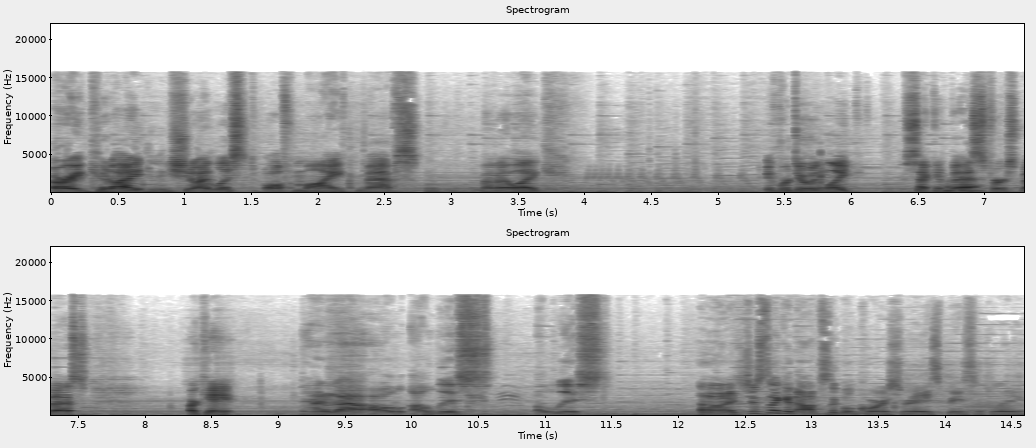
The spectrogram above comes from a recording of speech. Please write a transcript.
All right, could I? Should I list off my maps that I like? If we're doing like second Okay. best, first best. Okay, now that I'll I'll list a list. Uh, it's just like an obstacle course race, basically.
